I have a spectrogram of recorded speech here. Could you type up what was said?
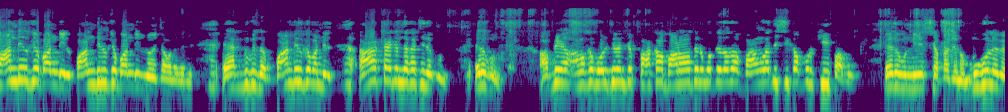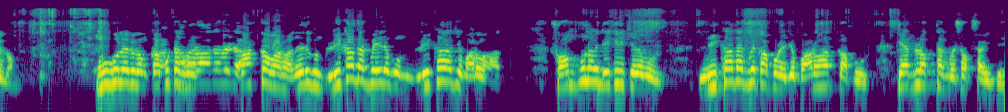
বান্ডিলকে বান্ডিল বান্ডিলকে বান্ডিল রয়েছে আমাদের কাছে। এক দু পিস বান্ডিলকে বান্ডিল আর একটা আইটেম দেখাচ্ছি দেখুন দেখুন আপনি আমাকে বলছিলেন যে পাকা বারো হাতের মধ্যে দাদা বাংলাদেশি কাপড় কি পাবো? এ দেখুন নিয়ে এসছি আপনার জন্য মুঘলে বেগম। মুঘলে বেগম কাপড়টা পাক্কা বারো হাত হবে পাক্কা বারো হাত। এই দেখুন লেখা থাকবে দেখুন লেখা আছে বারো হাত। সম্পূর্ণ আমি দেখিয়ে দিচ্ছি দেখুন লেখা থাকবে কাপড়ে যে বারো হাত কাপড়। ক্যাটলগ থাকবে সব শাড়িতে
